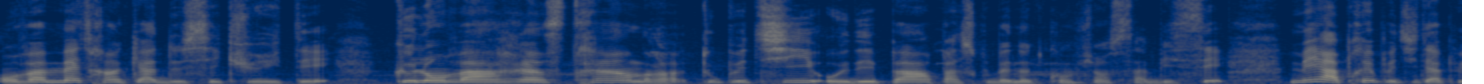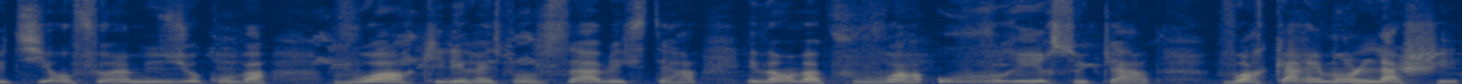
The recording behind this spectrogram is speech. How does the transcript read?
on va mettre un cadre de sécurité que l'on va restreindre tout petit au départ parce que ben, notre confiance a baissé. Mais après, petit à petit, au fur et à mesure qu'on va voir qu'il est responsable, etc., et eh ben, on va pouvoir ouvrir ce cadre, voire carrément lâcher.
